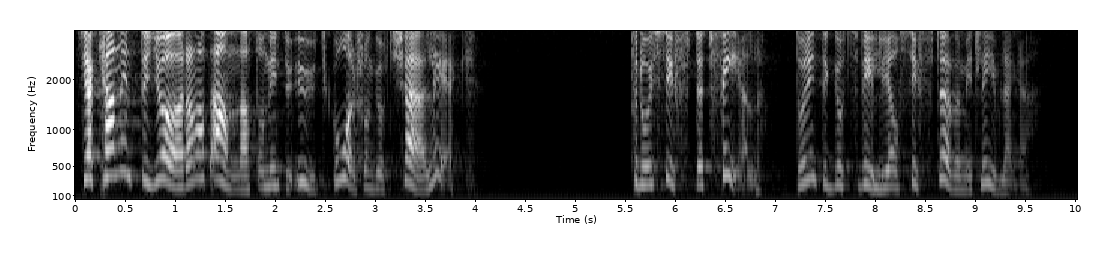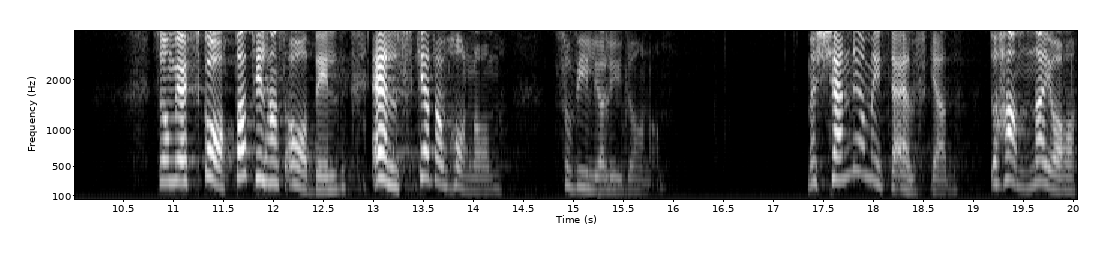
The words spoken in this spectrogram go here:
Så jag kan inte göra något annat om det inte utgår från Guds kärlek. För då är syftet fel. Då är det inte Guds vilja och syfte över mitt liv längre. Så om jag är skapad till hans avbild, älskad av honom, så vill jag lyda honom. Men känner jag mig inte älskad, då hamnar jag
